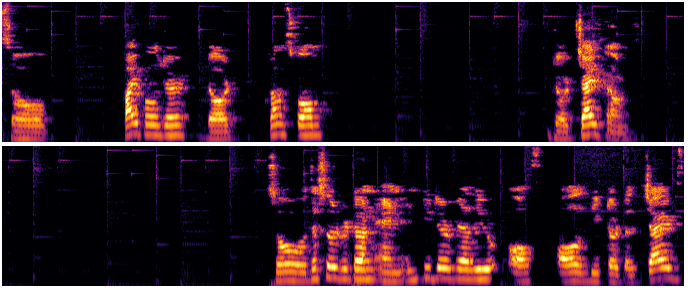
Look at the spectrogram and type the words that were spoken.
So pipe holder dot transform dot child count. So this will return an integer value of all the total childs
